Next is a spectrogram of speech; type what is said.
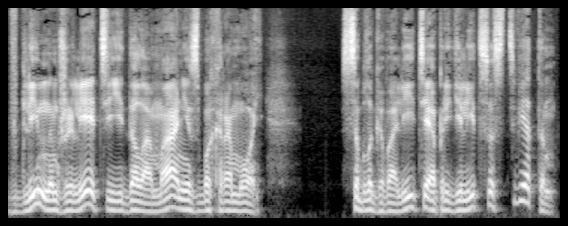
в длинном жилете и доломане с бахромой. Соблаговолите определиться с цветом,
